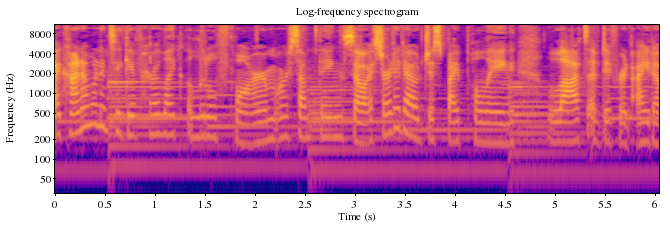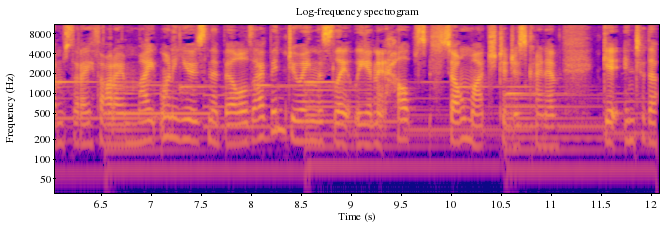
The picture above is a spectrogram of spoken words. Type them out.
I kind of wanted to give her like a little farm or something. So I started out just by pulling lots of different items that I thought I might want to use in the build. I've been doing this lately and it helps so much to just kind of get into the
